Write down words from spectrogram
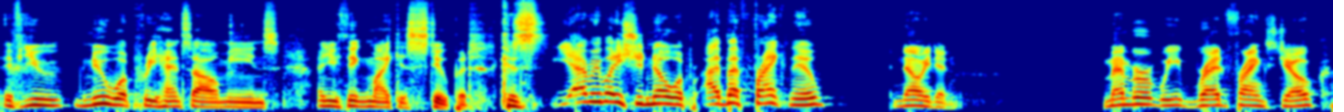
if you knew what prehensile means and you think Mike is stupid. Because everybody should know what. I bet Frank knew. No, he didn't. Remember, we read Frank's joke.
